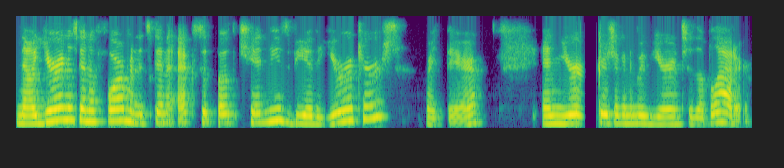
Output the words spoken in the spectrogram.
Now urine is going to form and it's going to exit both kidneys via the ureters, right there, and ureters are going to move urine to the bladder.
